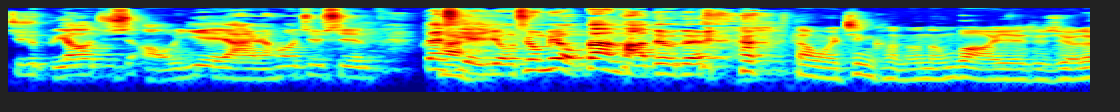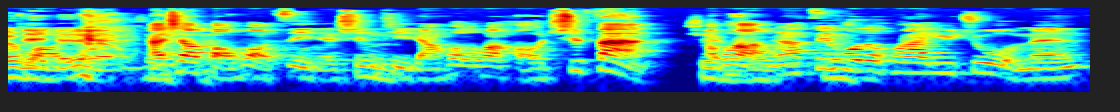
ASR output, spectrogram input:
就是不要就是熬夜呀、然后就是，但是也有时候没有办法，对不对？但我尽可能能不熬夜就绝对不熬夜对对对，，还是要保护好自己的身体，然后的话好好吃饭，好不好？那最后的话，预祝我们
